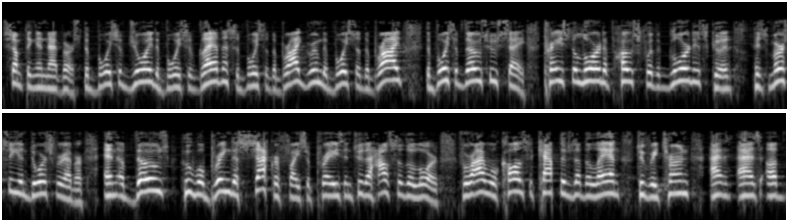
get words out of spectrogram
something in that verse. The voice of joy, the voice of gladness, the voice of the bridegroom, the voice of the bride, the voice of those who say, praise the Lord of hosts for the Lord is good. His mercy endures forever. And of those who will bring the sacrifice of praise into the house of the Lord. For I will cause the captives of the land to return as, as of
